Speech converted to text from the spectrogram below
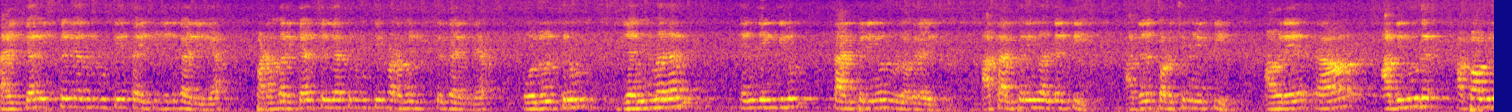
തയ്ക്കാൻ ഇഷ്ടമില്ലാത്തൊരു കുട്ടിയെ തയ്പ്പിച്ചിട്ട് കാര്യമില്ല. പണം വരയ്ക്കാൻ ഇഷ്ടമില്ലാത്തൊരു കുട്ടിയെ പണം വരച്ചിട്ട് കാര്യമില്ല. ഓരോരുത്തരും ജന്മനം എന്തെങ്കിലും താല്പര്യങ്ങളുള്ളവരായിരിക്കും ആ താല്പര്യം കണ്ടെത്തി അത് തുടച്ചു നീക്കി അവരെ ആ അതിലൂടെ അപ്പോൾ അവർ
